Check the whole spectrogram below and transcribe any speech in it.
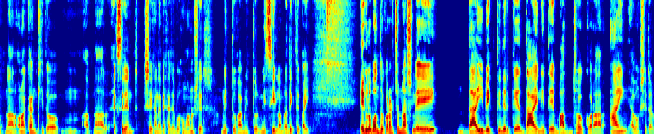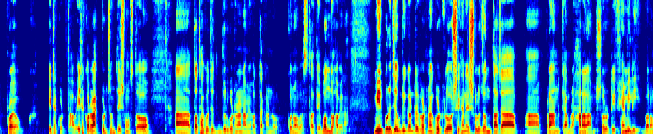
আপনার অনাকাঙ্ক্ষিত আপনার অ্যাক্সিডেন্ট সেখানে দেখা যায় বহু মানুষের মৃত্যু হয়, মৃত্যুর মিছিল আমরা দেখতে পাই। এগুলো বন্ধ করার জন্য আসলে দায়ী ব্যক্তিদেরকে দায় নিতে বাধ্য করার আইন এবং সেটার প্রয়োগ, এটা করতে হবে। এটা করার আগ পর্যন্ত এই সমস্ত তথাকথিত দুর্ঘটনা, নামে হত্যাকাণ্ড কোনো অবস্থাতে বন্ধ হবে না। মিরপুরে যে অগ্নিকাণ্ডের ঘটনা ঘটলো, সেখানে ষোলো জন তাজা প্রাণকে আমরা হারালাম। ষোলোটি ফ্যামিলি বরং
